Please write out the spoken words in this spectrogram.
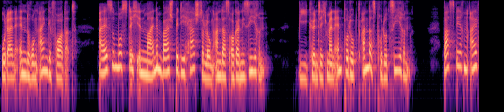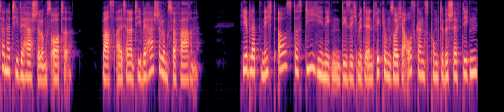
oder eine Änderung eingefordert. Also musste ich in meinem Beispiel die Herstellung anders organisieren. Wie könnte ich mein Endprodukt anders produzieren? Was wären alternative Herstellungsorte? Was alternative Herstellungsverfahren? Hier bleibt nicht aus, dass diejenigen, die sich mit der Entwicklung solcher Ausgangspunkte beschäftigen,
